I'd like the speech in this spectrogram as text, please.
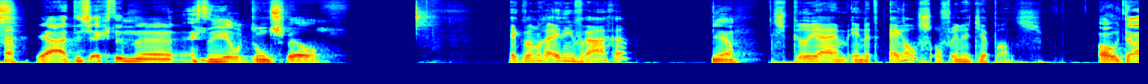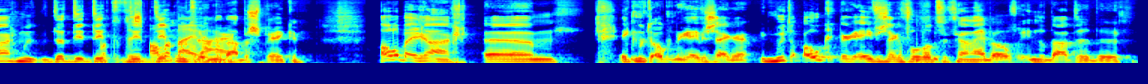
Ja, het is echt een, eh, echt een heerlijk dom spel. Ik wil nog één ding vragen. Ja. Speel jij hem in het Engels of in het Japans? Oh, daar moet, dit, dit, dit, dit, moeten we inderdaad bespreken. Allebei raar. Ehm, ik moet ook nog even zeggen... Ik moet ook nog even zeggen, voordat we het gaan hebben over inderdaad de, de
